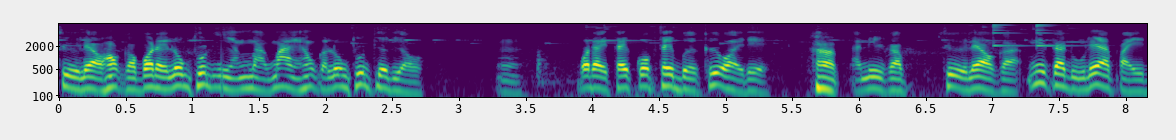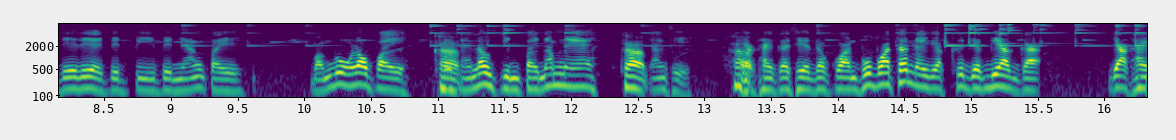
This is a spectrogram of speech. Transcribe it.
ซื้อแล้วเฮาก็บ่ได้ลงทุนอีหยังมากมายเฮาก็ลงทุนเทียวเดียวเออบ่ได้ไทยกบไทยเบิกคืออ้อยเด้ ครับอันนี้ครับซื้อแล้วก็มีแต่ดูแลไปเรื่อยๆเป็นปีเป็นหยังไปบำรุงเราไปครับ ให้เรากินไปน้ำแน่ครับ จังสิครับอยากให้เกษตรกรผู้ว่าท่านใดอยากขึ้นอยากเลี้ยงก็อยากให้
